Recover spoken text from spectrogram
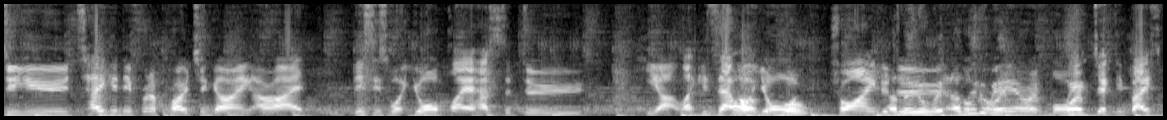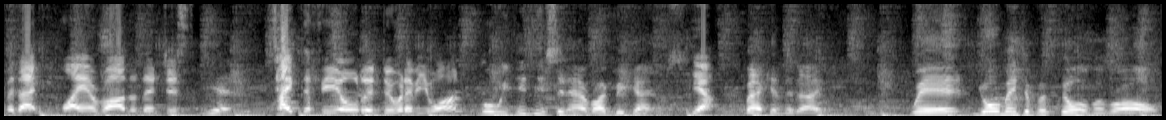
do you take a different approach and going, all right, this is what your player has to do here? Like, is that Oh, what you're well, trying to a do little bit- a little bit. more We- objective based for that player rather than just Yeah. take the field and do whatever you want? Well, we did this in our rugby games Yeah, back in the day, where you're meant to fulfil a role.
